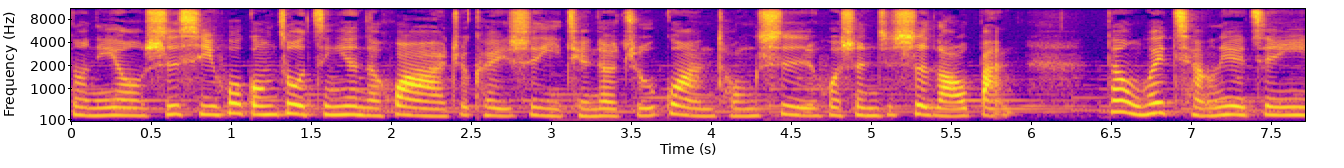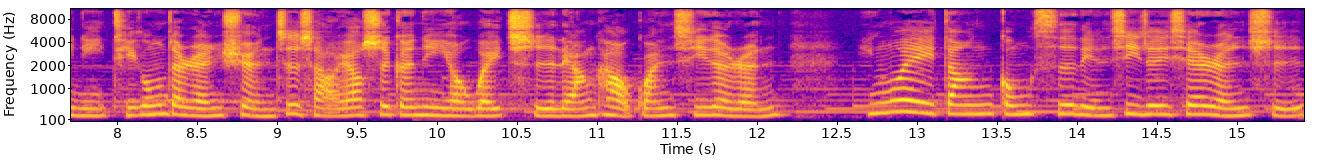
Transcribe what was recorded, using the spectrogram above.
那你有实习或工作经验的话，就可以是以前的主管、同事或甚至是老板。但我会强烈建议你提供的人选，至少要是跟你有维持良好关系的人，因为当公司联系这些人时，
